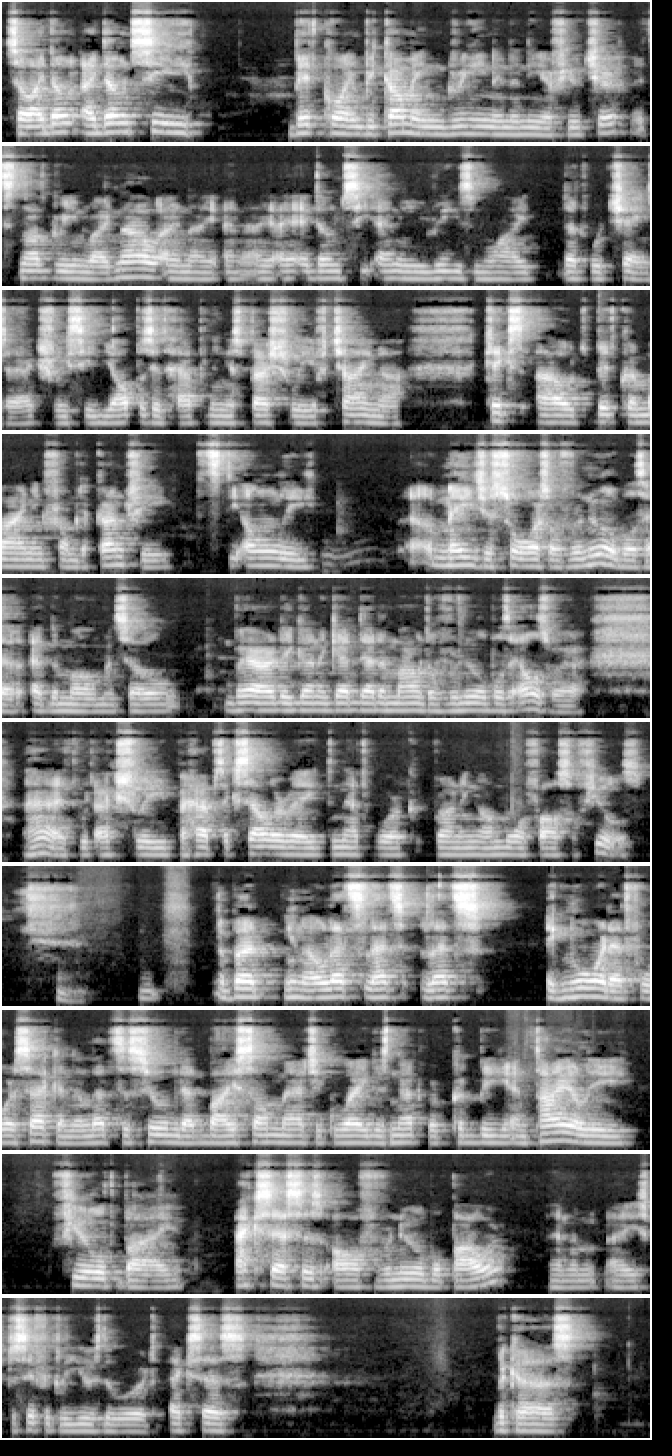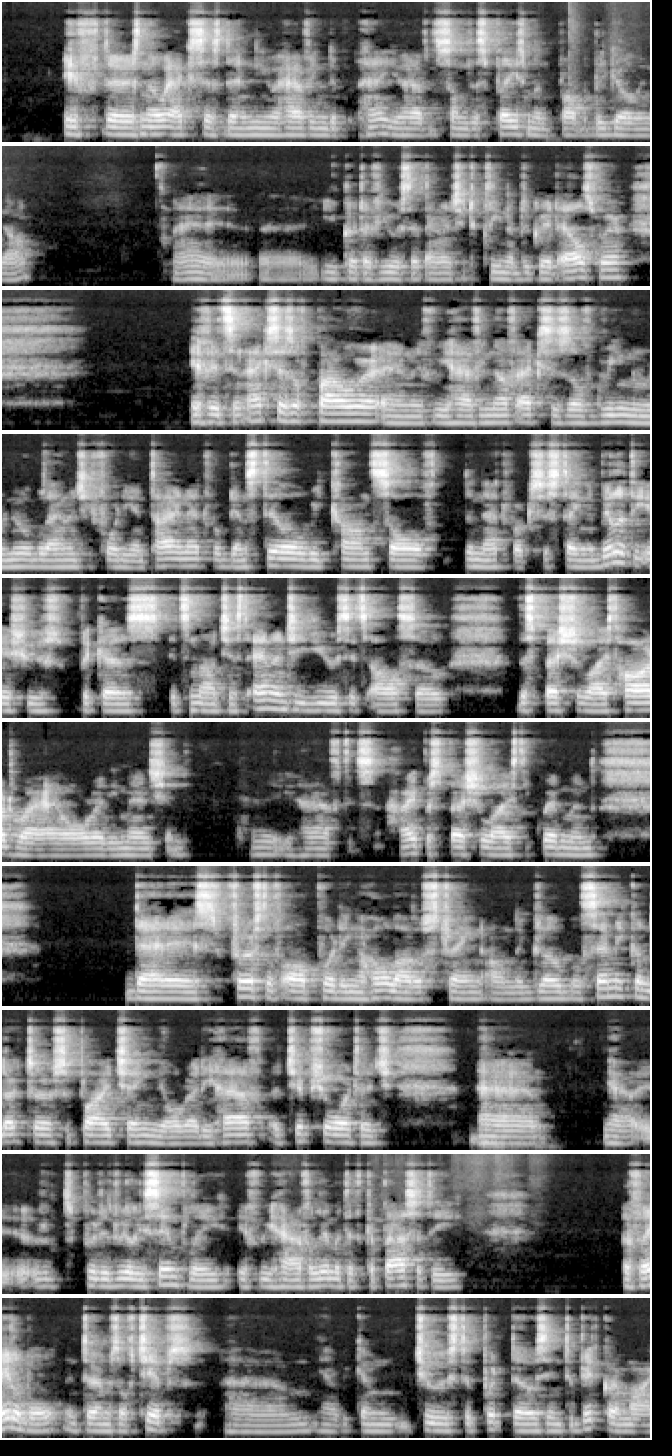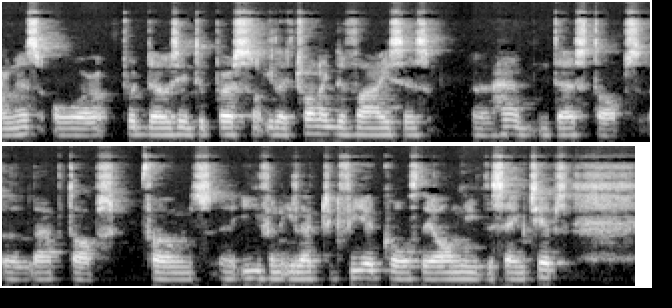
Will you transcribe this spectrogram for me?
So i don't i don't see Bitcoin becoming green in the near future. It's not green right now, and I and I, I don't see any reason why that would change. I actually see the opposite happening, especially if China kicks out Bitcoin mining from the country. It's the only uh, major source of renewables at, at the moment. So where are they going to get that amount of renewables elsewhere? Uh, it would actually perhaps accelerate the network running on more fossil fuels. Mm-hmm but you know let's let's let's ignore that for a second and let's assume that by some magic way this network could be entirely fueled by excesses of renewable power. And i specifically use the word excess because if there is no excess then you're having the hey, you have some displacement probably going on. Uh, you could have used that energy to clean up the grid elsewhere if it's an excess of power and if we have enough excess of green renewable energy for the entire network, then still we can't solve the network sustainability issues because it's not just energy use, it's also the specialized hardware I already mentioned. Uh, you have this hyper specialized equipment that is, first of all, putting a whole lot of strain on the global semiconductor supply chain. We already have a chip shortage. And yeah, to put it really simply, if we have a limited capacity available in terms of chips, um, we can choose to put those into Bitcoin miners or put those into personal electronic devices, uh, desktops, uh, laptops, phones, uh, even electric vehicles. They all need the same chips,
